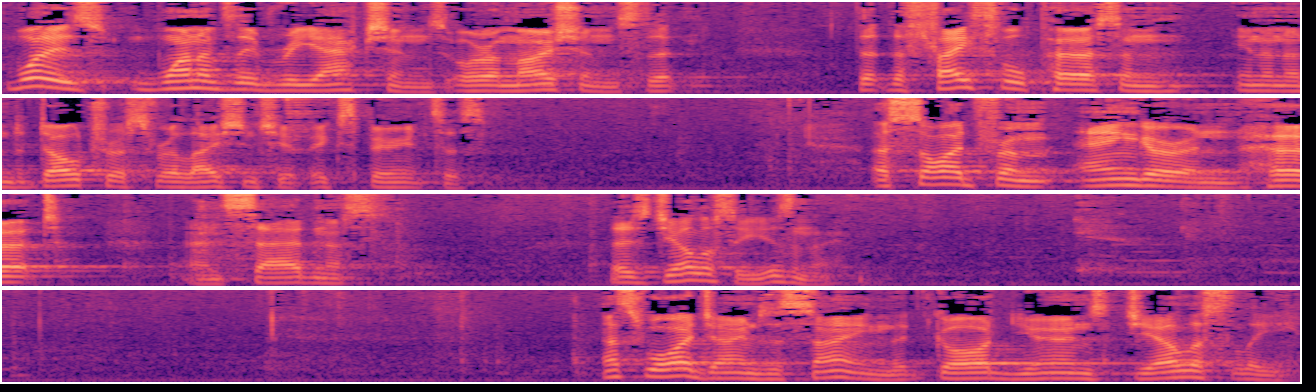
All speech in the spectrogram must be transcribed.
what is one of the reactions or emotions that, that the faithful person in an adulterous relationship experiences? Aside from anger and hurt and sadness, there's jealousy, isn't there? That's why James is saying that God yearns jealously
